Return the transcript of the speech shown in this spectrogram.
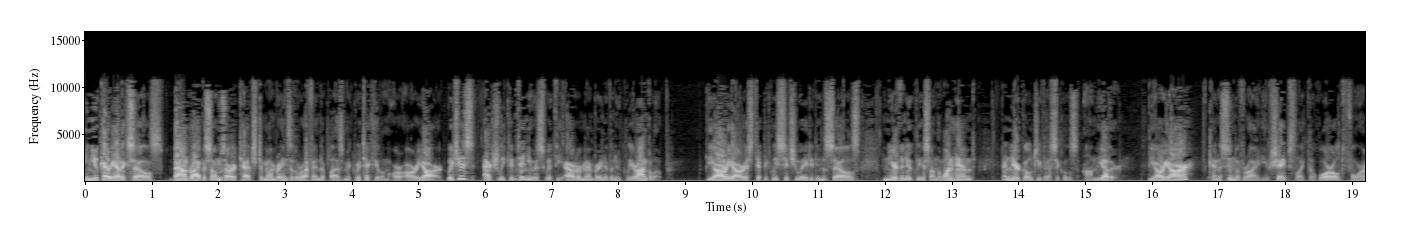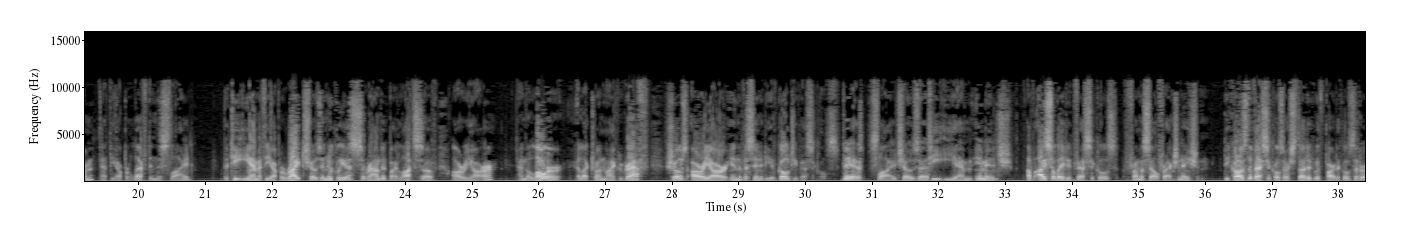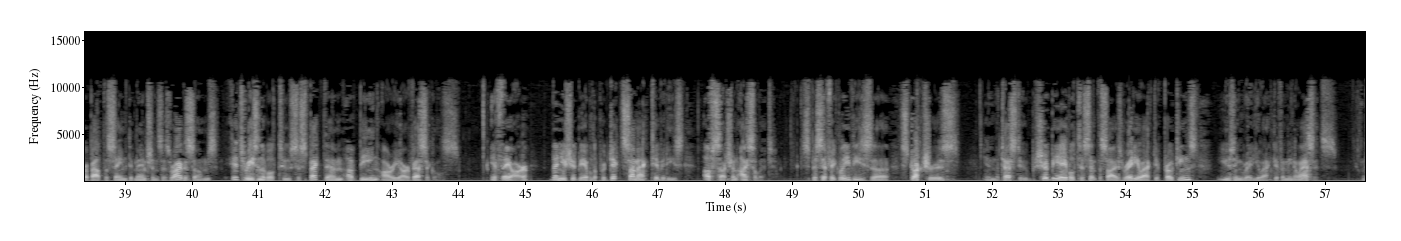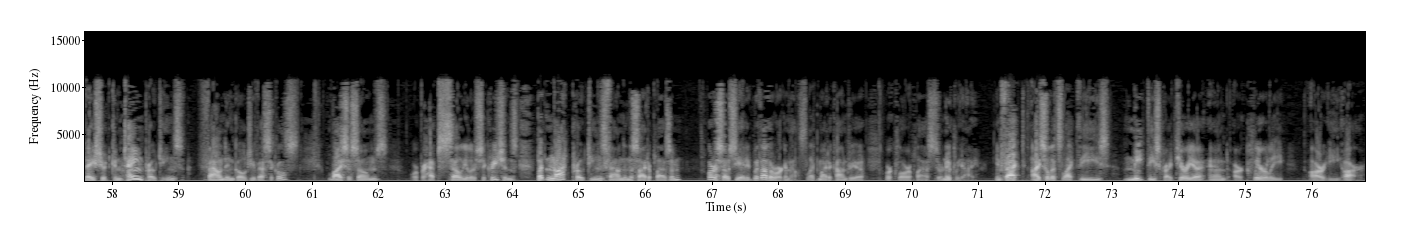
In eukaryotic cells, bound ribosomes are attached to membranes of the rough endoplasmic reticulum, or RER, which is actually continuous with the outer membrane of the nuclear envelope. The RER is typically situated in cells near the nucleus on the one hand and near Golgi vesicles on the other. The RER can assume a variety of shapes, like the whorled form at the upper left in this slide. The TEM at the upper right shows a nucleus surrounded by lots of RER, and the lower electron micrograph shows RER in the vicinity of Golgi vesicles. This slide shows a TEM image of isolated vesicles from a cell fractionation. Because the vesicles are studded with particles that are about the same dimensions as ribosomes, it's reasonable to suspect them of being RER vesicles. If they are, then you should be able to predict some activities of such an isolate. Specifically, these uh, structures in the test tube should be able to synthesize radioactive proteins using radioactive amino acids. They should contain proteins found in Golgi vesicles, lysosomes, or perhaps cellular secretions, but not proteins found in the cytoplasm or associated with other organelles like mitochondria or chloroplasts or nuclei. In fact, isolates like these meet these criteria and are clearly RER.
